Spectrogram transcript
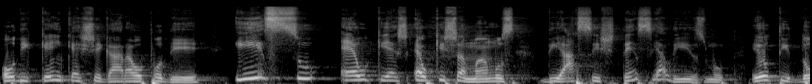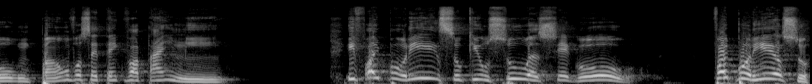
ou de quem quer chegar ao poder. Isso é o que, é, é o que chamamos de assistencialismo. Eu te dou um pão, você tem que votar em mim. E foi por isso que o SUAS chegou. Foi por isso,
